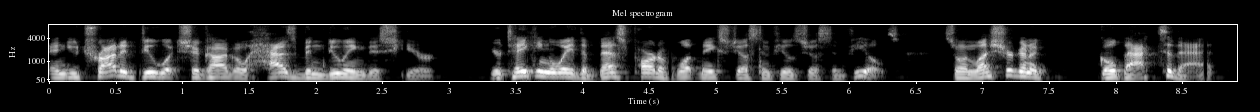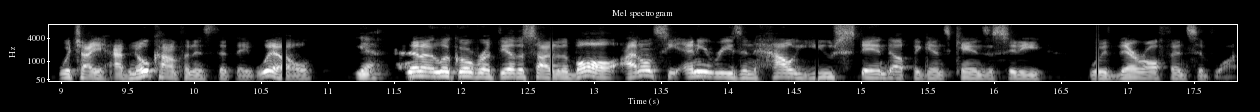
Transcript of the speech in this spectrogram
and you try to do what Chicago has been doing this year, you're taking away the best part of what makes Justin Fields Justin Fields. So unless you're going to go back to that, which I have no confidence that they will, yeah. And then I look over at the other side of the ball. I don't see any reason how you stand up against Kansas City with their offensive line.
